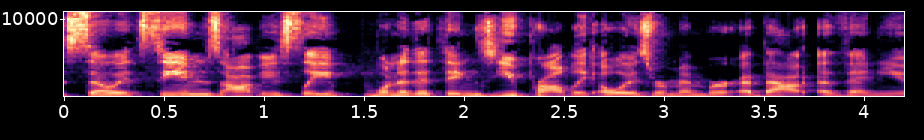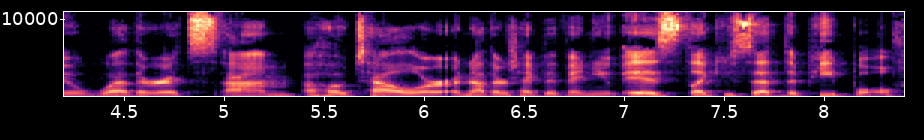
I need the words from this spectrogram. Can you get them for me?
so it seems obviously one of the things you probably always remember about a venue whether it's um, a hotel or another type of venue is like you said the people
